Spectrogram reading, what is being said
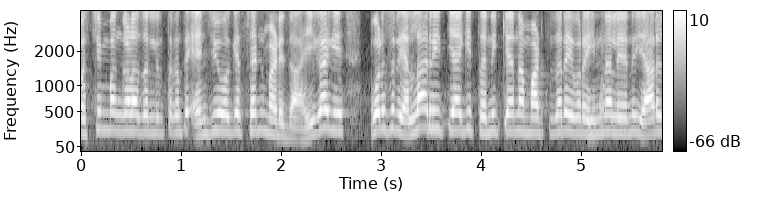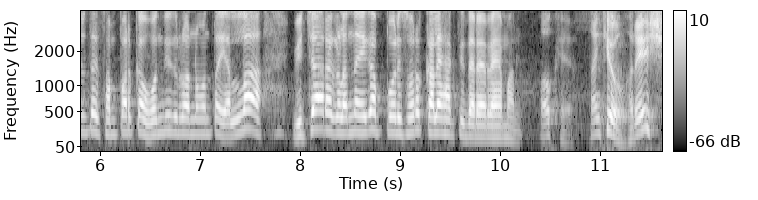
ಪಶ್ಚಿಮ ಬಂಗಾಳದಲ್ಲಿರ್ತಕ್ಕಂಥ ಎನ್ ಜಿ ಒಗೆ ಸೆಂಡ್ ಮಾಡಿದ್ದ. ಹೀಗಾಗಿ ಪೊಲೀಸರು ಎಲ್ಲ ರೀತಿಯಾಗಿ ತನಿಖೆಯನ್ನು ಮಾಡ್ತಿದ್ದಾರೆ. ಇವರ ಹಿನ್ನೆಲೆಯನ್ನು ಯಾರ ಜೊತೆ ಸಂಪರ್ಕ ಹೊಂದಿದ್ರು ಅನ್ನುವಂಥ ಎಲ್ಲ ವಿಚಾರಗಳನ್ನು ಈಗ ಪೊಲೀಸರು ಕಲೆ ಹಾಕ್ತಿದ್ದಾರೆ Rehman. Okay thank you Harish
